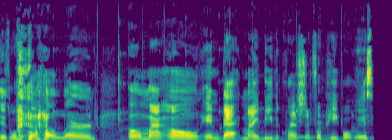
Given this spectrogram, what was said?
is what I learned on my own. And that might be the question for people: is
